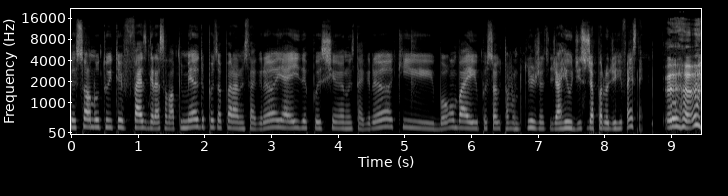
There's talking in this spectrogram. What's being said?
O pessoal no Twitter faz graça lá primeiro, depois vai parar no Instagram, e aí depois chega no Instagram que bomba, aí o pessoal que tava no Twitter já, já riu disso, já parou de rir faz tempo. Aham.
